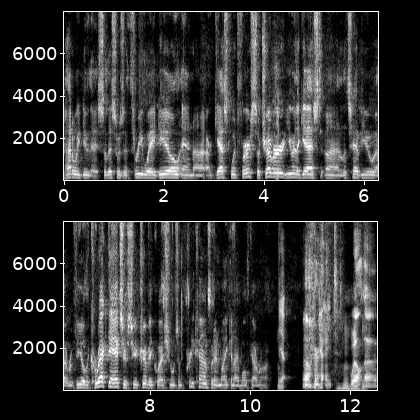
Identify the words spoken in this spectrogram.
how do we do this? So this was a three-way deal, and uh, our guest went first. So Trevor, you were the guest. Uh, let's have you uh, reveal the correct answers to your trivia question, which I'm pretty confident Mike and I both got wrong. Yeah. All right. Well, uh,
